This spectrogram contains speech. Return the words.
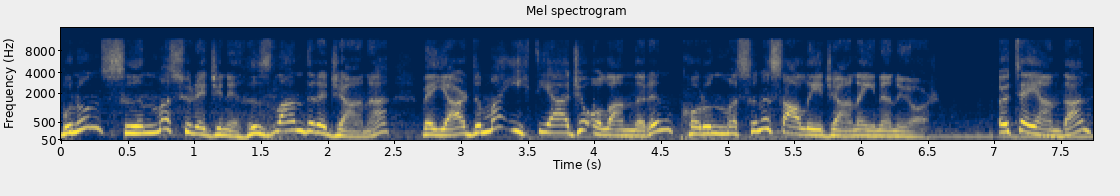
bunun sığınma sürecini hızlandıracağına ve yardıma ihtiyacı olanların korunmasını sağlayacağına inanıyor. Öte yandan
